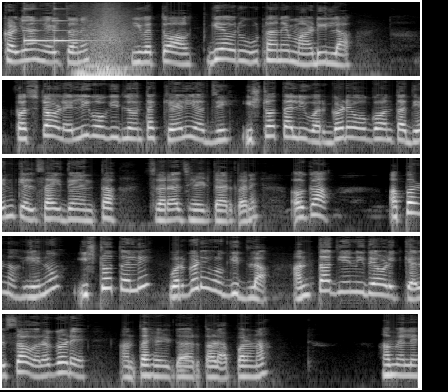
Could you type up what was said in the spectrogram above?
ಕಲ್ಯಾಣ್ ಹೇಳ್ತಾನೆ, ಇವತ್ತು ಅತ್ಗೆ ಅವರು ಊಟನೇ ಮಾಡಿಲ್ಲ. ಫಸ್ಟ್ ಅವಳು ಎಲ್ಲಿಗೆ ಹೋಗಿದ್ಲು ಅಂತ ಕೇಳಿ ಅಜ್ಜಿ. ಇಷ್ಟೊತ್ತಲ್ಲಿ ಹೊರ್ಗಡೆ ಹೋಗೋ ಏನು ಕೆಲಸ ಇದೆ ಅಂತ ಸ್ವರಾಜ್ ಹೇಳ್ತಾ ಇರ್ತಾನೆ. ಅವಾಗ, ಅಪರ್ಣ, ಏನು? ಇಷ್ಟೊತ್ತಲ್ಲಿ ಹೊರ್ಗಡೆ ಹೋಗಿದ್ಲಾ? ಅಂಥದ್ದು ಏನಿದೆ ಅವಳಿಗೆ ಕೆಲಸ ಹೊರಗಡೆ? ಅಂತ ಹೇಳ್ತಾ ಇರ್ತಾಳೆ ಅಪರ್ಣ. ಆಮೇಲೆ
